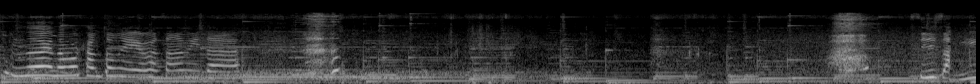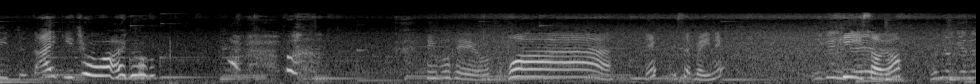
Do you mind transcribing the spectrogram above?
네 너무 감동해요. 감사합니다. 세상에 딸기 좋아요. 행복해요. 와, 네? Is it raining? 이게 비 있어요? 저녁에는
